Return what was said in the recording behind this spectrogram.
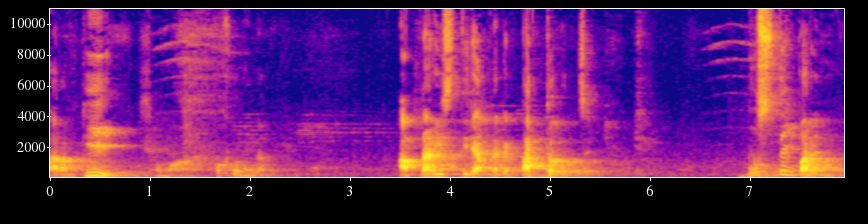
হারাম কি? সমান। কখনোই না। আপনার স্ত্রী আপনাকে বাধ্য করছে। বুঝতেই পারেন না।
